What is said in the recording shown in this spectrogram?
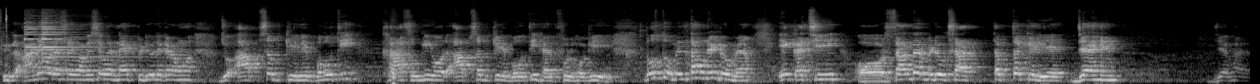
क्योंकि आने वाले समय हमेशा नए वीडियो लेकर आऊँगा, जो आप सब के लिए बहुत ही खास होगी और आप सब के लिए बहुत ही हेल्पफुल होगी। दोस्तों, मिलता हूँ वीडियो में एक अच्छी और शानदार वीडियो के साथ। तब तक के लिए जय हिंद, जय भारत।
